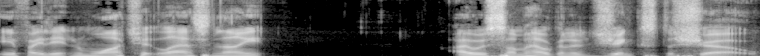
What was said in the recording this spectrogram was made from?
if I didn't watch it last night, I was somehow going to jinx the show.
